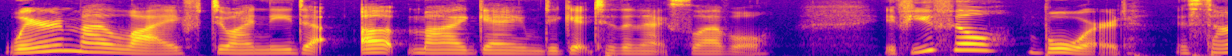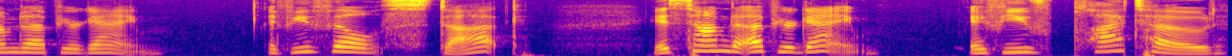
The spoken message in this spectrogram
Where in my life do I need to up my game to get to the next level? If you feel bored, it's time to up your game. If you feel stuck, it's time to up your game. If you've plateaued,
